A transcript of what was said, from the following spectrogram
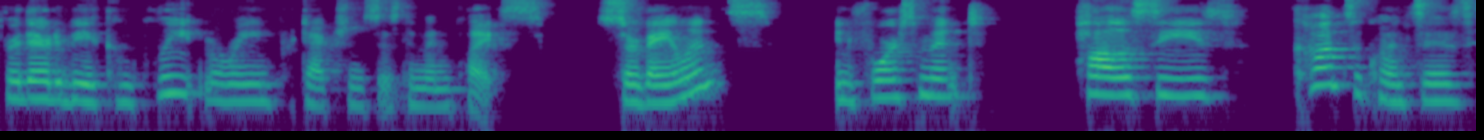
for there to be a complete marine protection system in place surveillance, enforcement, policies, consequences,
